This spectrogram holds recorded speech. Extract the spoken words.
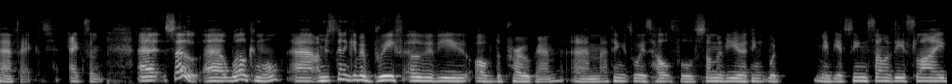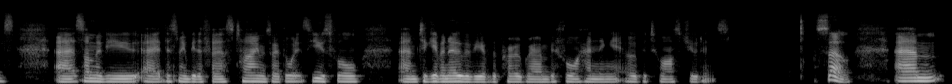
Perfect. Excellent. Uh, so, uh, welcome all. Uh, I'm just going to give a brief overview of the program. Um, I think it's always helpful. Some of you, I think, would maybe have seen some of these slides. Uh, some of you, uh, this may be the first time, so I thought it's useful um, to give an overview of the program before handing it over to our students. So, um,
